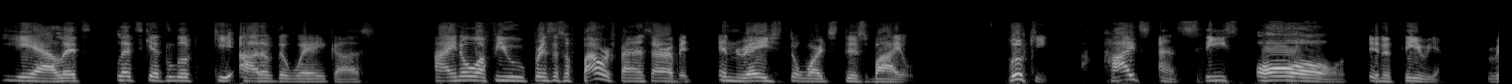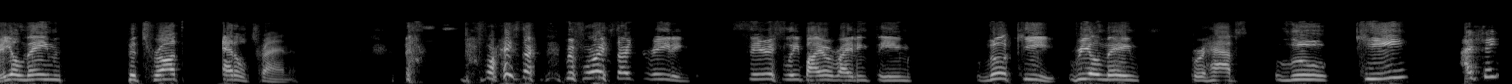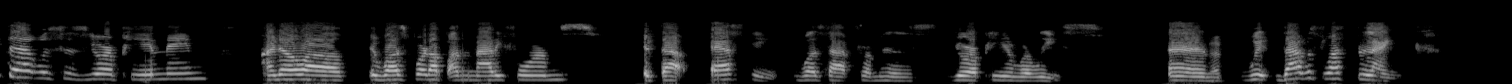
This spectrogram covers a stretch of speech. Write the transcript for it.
yeah, let's, let's get Lucky out of the way, cuz I know a few Princess of Power fans are a bit enraged towards this bio. Lucky hides and sees all in Etheria. Real name, Petrot Edeltran. before I start, before I start reading, seriously, bio writing team, Lucky, real name, perhaps Lu Key? I think that was his European name. I know, uh, it was brought up on the Matty forums. If that, asking, was that from his European release? And That- we, that was left blank.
